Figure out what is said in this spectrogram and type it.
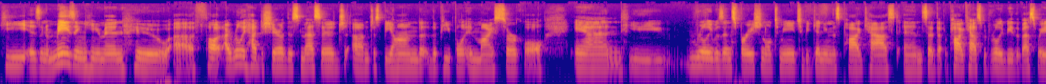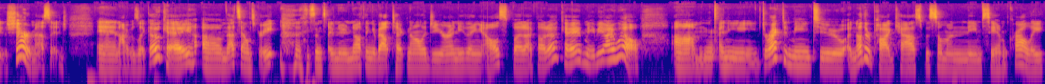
He is an amazing human who uh, thought I really had to share this message um, just beyond the people in my circle. And he really was inspirational to me to beginning this podcast and said that a podcast would really be the best way to share a message. And I was like, okay, um, that sounds great since I know nothing about technology or anything else. But I thought, okay, maybe I will. Um, and he directed me to another podcast with someone named Sam Crowley,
